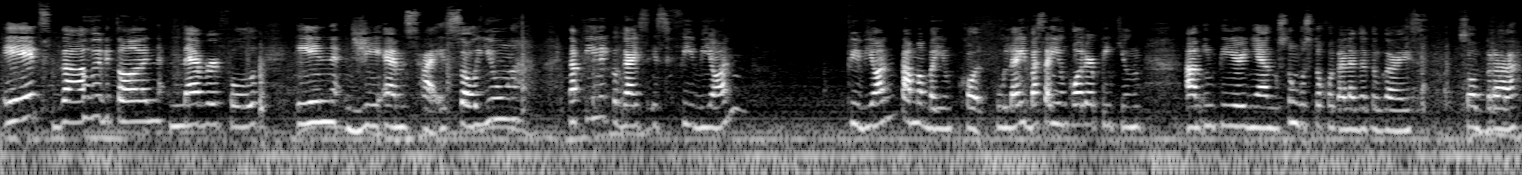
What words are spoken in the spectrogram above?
It's the Louis Vuitton Neverfull in GM size. So, yung napili ko, guys, is Fivion. Vivian. Tama ba yung kulay? Basta yung color pink yung um, interior niya. Gustong gusto ko talaga to guys. Sobra.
